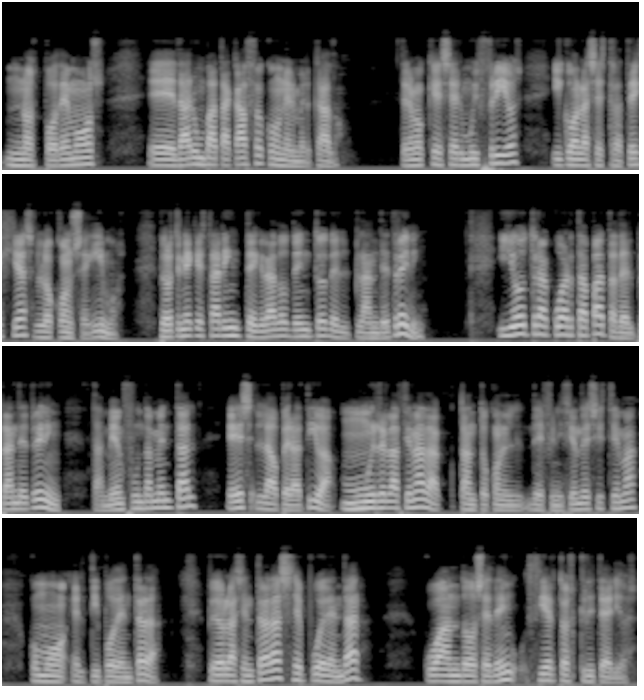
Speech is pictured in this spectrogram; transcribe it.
nos podemos eh, dar un batacazo con el mercado. Tenemos que ser muy fríos y con las estrategias lo conseguimos. Pero tiene que estar integrado dentro del plan de trading. Y otra cuarta pata del plan de trading también fundamental es la operativa, muy relacionada tanto con la definición del sistema como el tipo de entrada. Pero las entradas se pueden dar cuando se den ciertos criterios,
